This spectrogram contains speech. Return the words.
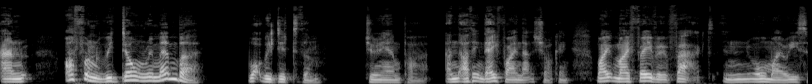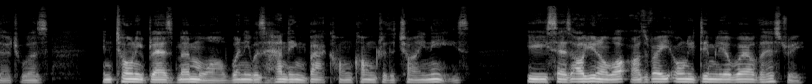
And often we don't remember what we did to them during empire. And I think they find that shocking. My, my favorite fact in all my research was in Tony Blair's memoir when he was handing back Hong Kong to the Chinese. He says, Oh, you know what? I was very only dimly aware of the history.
